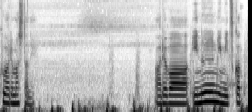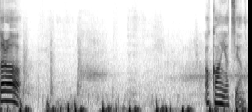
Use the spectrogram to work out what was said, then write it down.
食われましたね。あれは犬に見つかったらあかんやつやな。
